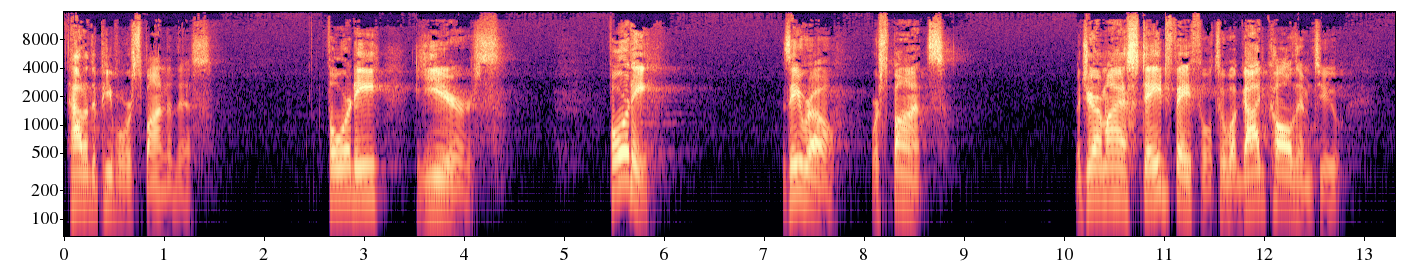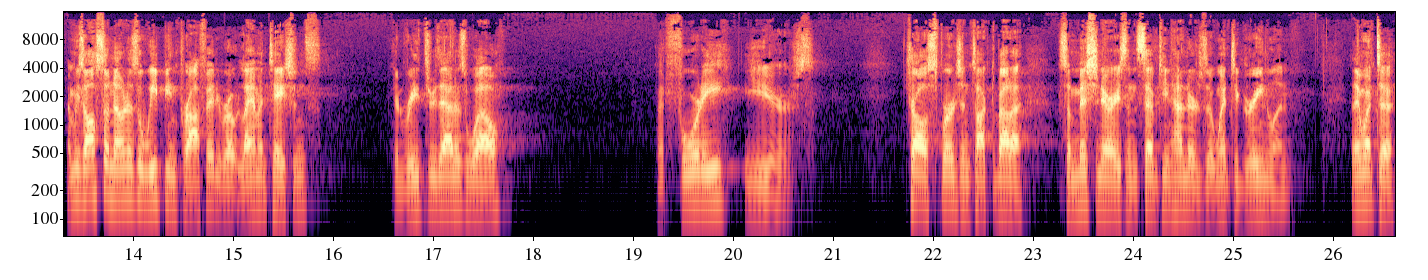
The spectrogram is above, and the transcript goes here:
How did the people respond to this? 40 years. 40. Zero response. But Jeremiah stayed faithful to what God called him to. Mean, he's also known as a weeping prophet. He wrote Lamentations. You can read through that as well. But 40 years. Charles Spurgeon talked about a, some missionaries in the 1700s that went to Greenland. They went to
